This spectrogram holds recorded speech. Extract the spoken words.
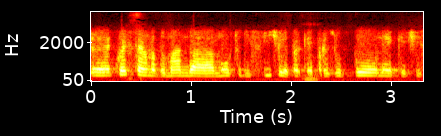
Eh, questa è una domanda molto difficile perché presuppone che ci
